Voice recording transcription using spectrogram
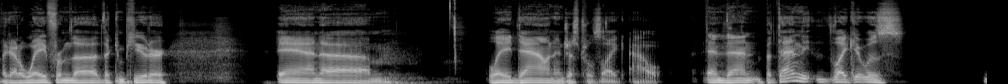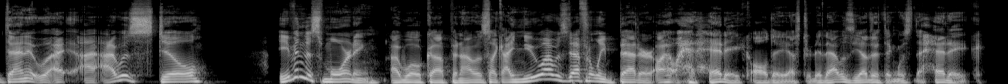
I got away from the the computer and um laid down and just was like out. And then but then like it was then it I I was still even this morning I woke up and I was like I knew I was definitely better. I had headache all day yesterday. That was the other thing was the headache.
